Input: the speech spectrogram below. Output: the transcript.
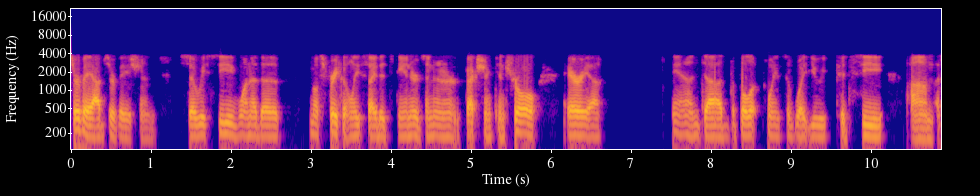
survey observation. So we see one of the most frequently cited standards in an infection control area and uh, the bullet points of what you could see um, a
